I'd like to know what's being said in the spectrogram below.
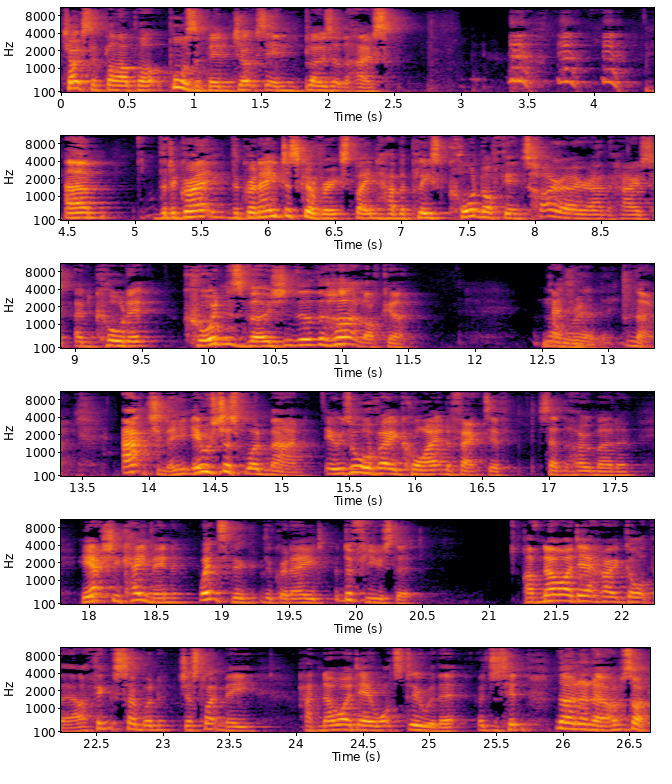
chucks the flower pot, pulls the pin, chucks it in, blows up the house. um, the, gra- the grenade discovery explained how the police cordoned off the entire area around the house and called it Croydon's version of the Hurt Locker. Not really. No. Actually, it was just one man. It was all very quiet and effective, said the homeowner. He actually came in, went to the, the grenade, and defused it. I've no idea how it got there. I think someone, just like me, had no idea what to do with it. I just hit. No, no, no. I'm sorry.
